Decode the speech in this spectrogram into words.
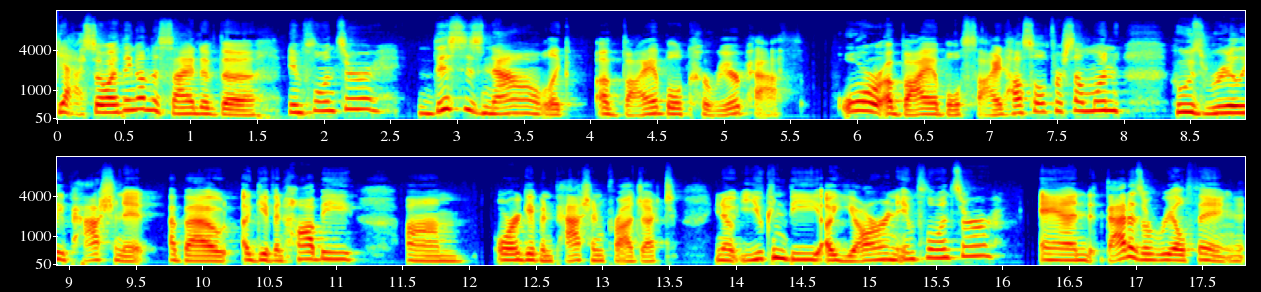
Yeah so i think on the side of the influencer this is now like a viable career path or a viable side hustle for someone who's really passionate about a given hobby um, or a given passion project. You know you can be a yarn influencer and that is a real thing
